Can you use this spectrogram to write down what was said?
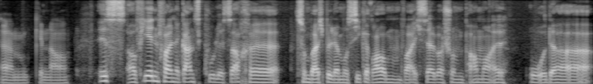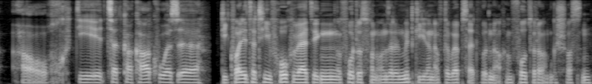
ähm, genau. Ist auf jeden Fall eine ganz coole Sache zum Beispiel der Musikraum war ich selber schon ein paar Mal. Oder auch die ZKK-Kurse. Die qualitativ hochwertigen Fotos von unseren Mitgliedern auf der Website wurden auch im Fotoraum geschossen.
